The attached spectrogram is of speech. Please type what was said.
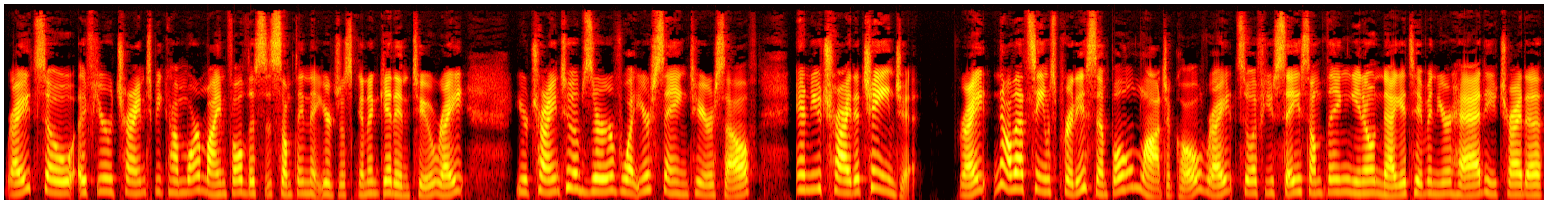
right? So if you're trying to become more mindful, this is something that you're just going to get into, right? You're trying to observe what you're saying to yourself and you try to change it, right? Now that seems pretty simple and logical, right? So if you say something, you know, negative in your head, you try to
